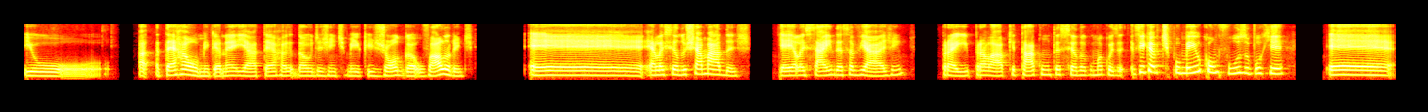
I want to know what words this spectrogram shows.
e o a a Terra Ômega, né, e a Terra da onde a gente meio que joga o Valorant, eh, elas sendo chamadas. E aí elas saem dessa viagem pra ir pra lá, porque tá acontecendo alguma coisa. Fica, tipo, meio confuso porque, eh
